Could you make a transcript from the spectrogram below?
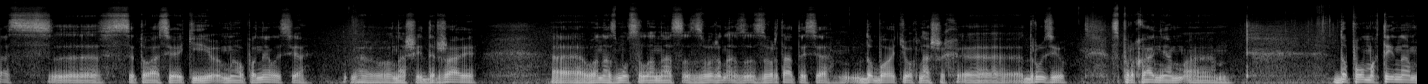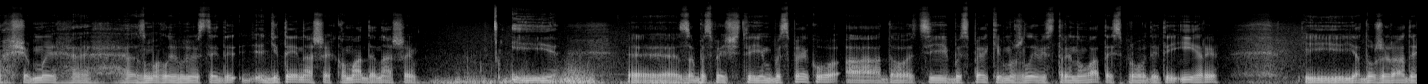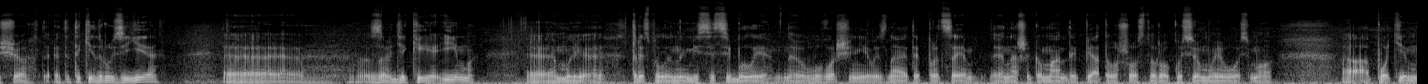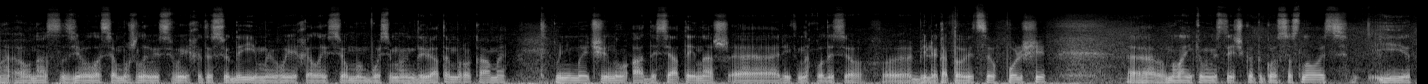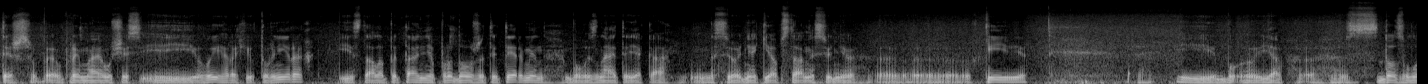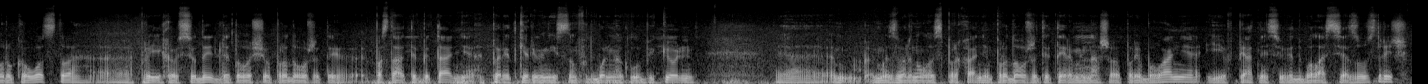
Та е, ситуація, в якій ми опинилися е, в нашій державі, е, вона змусила нас звертатися до багатьох наших друзів з проханням допомогти нам, щоб ми змогли вивести дітей наших, команди наші і забезпечити їм безпеку, а до цієї безпеки можливість тренуватись, проводити ігри. І я дуже радий, що такі друзі є. Е, Завдяки їм е, ми три з половиною місяці були в Угорщині. Ви знаєте про це. Е, Наші команди 5-6 року, 7-8. А потім у нас з'явилася можливість виїхати сюди, і ми виїхали 7, 8, 9 роками в Німеччину, а 10-й наш рік знаходиться біля Катовіці в Польщі в маленькому містечку такого Сосновець і теж приймає участь і в іграх, і в турнірах. І стало питання продовжити термін, бо ви знаєте, яка сьогодні, які обставини сьогодні е, в Києві. І я е, з дозволу руководства е, приїхав сюди для того, щоб продовжити поставити питання перед керівництвом футбольного клубу Кьольн. Е, Ми звернулися з проханням продовжити термін нашого перебування, і в п'ятницю відбулася зустріч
